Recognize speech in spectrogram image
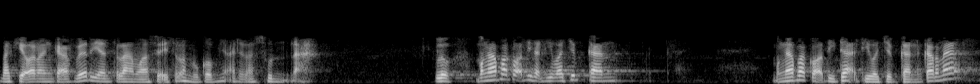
bagi orang kafir yang telah masuk Islam hukumnya adalah sunnah. Loh, mengapa kok tidak diwajibkan? Mengapa kok tidak diwajibkan? Karena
